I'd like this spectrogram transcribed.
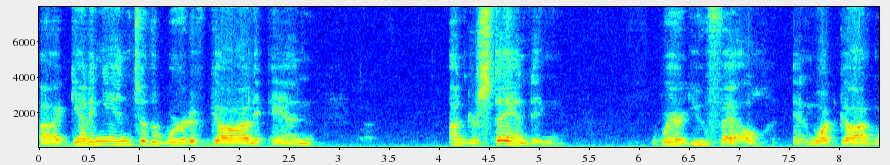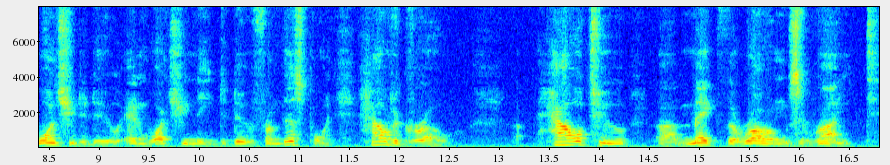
uh, getting into the Word of God and understanding where you fell and what God wants you to do and what you need to do from this point. How to grow, how to uh, make the wrongs right,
